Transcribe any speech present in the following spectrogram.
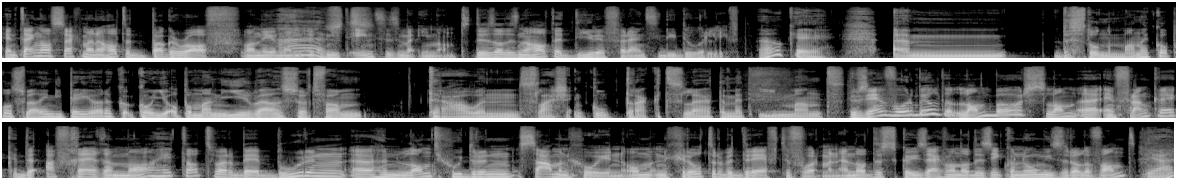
In het Engels zegt men nog altijd bugger off, wanneer men Ah, het niet eens is met iemand. Dus dat is nog altijd die referentie die doorleeft. Ah, Oké. Ehm, bestonden mannenkoppels wel in die periode? Kon- je op een manier wel een soort van trouwen, slash een contract sluiten met iemand. Er zijn voorbeelden, landbouwers land, eh, in Frankrijk, de affairement heet dat, waarbij boeren eh, hun landgoederen samengooien om een groter bedrijf te vormen. En dat is, kun je zeggen, van, dat is economisch relevant. Ja?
